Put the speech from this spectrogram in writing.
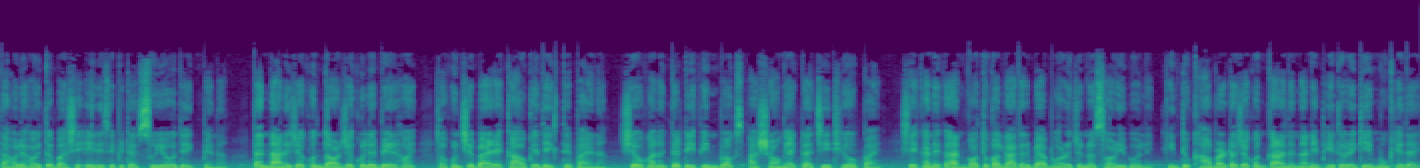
তাহলে হয়তো বা সে এই রেসিপিটা শুয়েও দেখবে না। তার নানি যখন দরজা খুলে বের হয়, তখন সে বাইরে কাউকে দেখতে পায় না। সে ওখানে একটা টিফিন বক্স আর সঙ্গে একটা চিঠিও পায়। সেখানে কারণ গতকাল রাতের ব্যবহারের জন্য সরি বলে। কিন্তু খাবারটা যখন কারণের নানি ভেতরে গিয়ে মুখে দেয়,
